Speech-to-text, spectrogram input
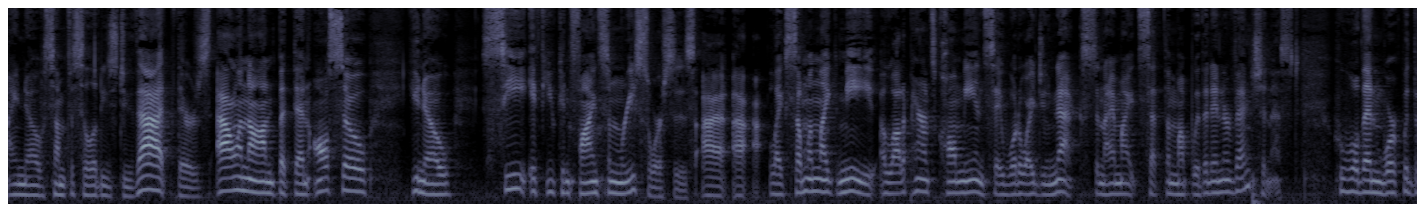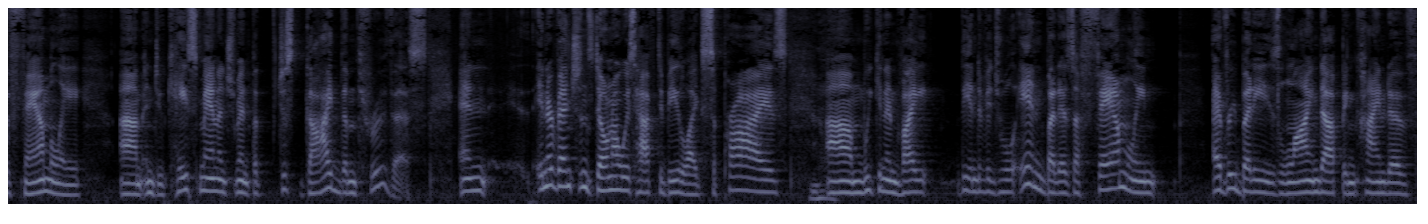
I know some facilities do that. There's Al Anon, but then also, you know, see if you can find some resources. I, I, like someone like me, a lot of parents call me and say, "What do I do next?" And I might set them up with an interventionist who will then work with the family um, and do case management, but just guide them through this. And interventions don't always have to be like surprise. Um, we can invite the individual in, but as a family, everybody's lined up and kind of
